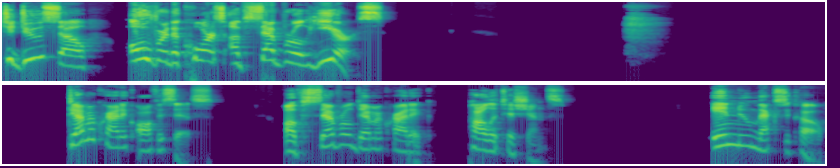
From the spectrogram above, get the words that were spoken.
to do so over the course of several years. Democratic offices of several Democratic politicians in New Mexico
